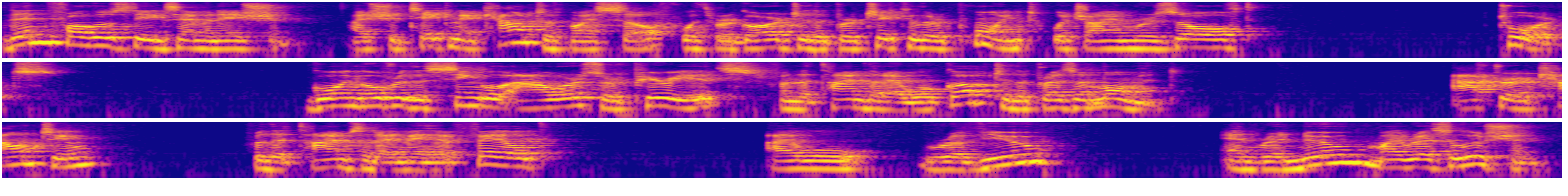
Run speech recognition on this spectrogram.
Then follows the examination. I should take an account of myself with regard to the particular point which I am resolved towards. Going over the single hours or periods from the time that I woke up to the present moment. After accounting for the times that I may have failed, I will review and renew my resolution.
